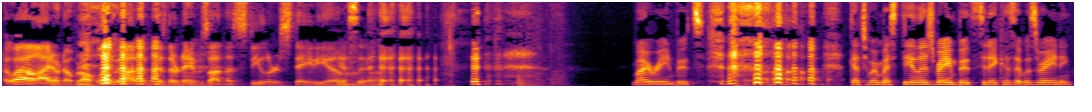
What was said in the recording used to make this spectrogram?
Well, I don't know, but I'll blame it on them because their name's on the Steelers stadium. Yes, it my rain boots. Got to wear my Steelers rain boots today because it was raining.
